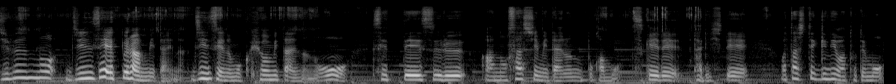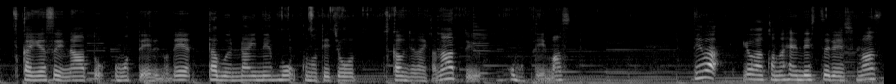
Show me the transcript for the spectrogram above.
自分の人生プランみたいな人生の目標みたいなのを設定するあの冊子みたいなのとかもつけれたりして私的にはとても使いやすいなと思っているので多分来年もこの手帳を使うんじゃないかなという思っています。では今日はこの辺で失礼します。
